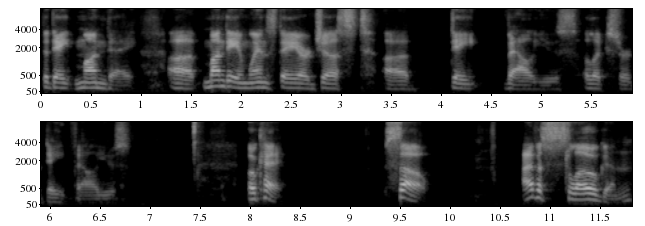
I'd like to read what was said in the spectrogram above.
the date Monday. Uh, Monday and Wednesday are just uh, date values, Elixir date values. Okay, so I have a slogan,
